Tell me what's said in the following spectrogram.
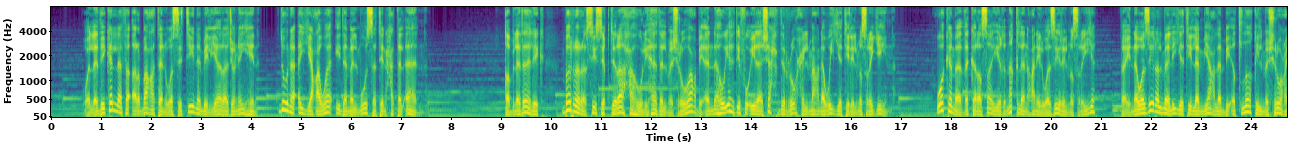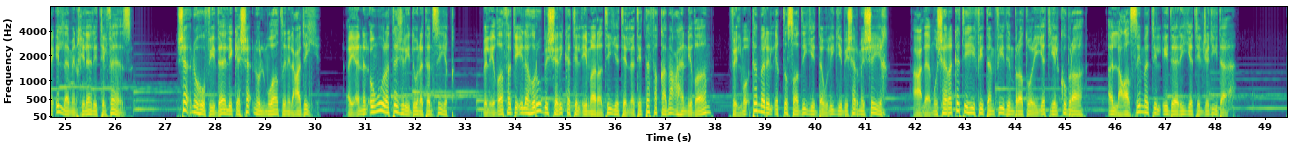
والذي كلف 64 مليار جنيه دون أي عوائد ملموسة حتى الآن. قبل ذلك برر السيسي اقتراحه لهذا المشروع بأنه يهدف إلى شحذ الروح المعنوية للمصريين. وكما ذكر صايغ نقلا عن الوزير المصري فإن وزير المالية لم يعلم بإطلاق المشروع إلا من خلال التلفاز. شأنه في ذلك شأن المواطن العادي أي أن الأمور تجري دون تنسيق بالإضافة إلى هروب الشركة الإماراتية التي اتفق معها النظام في المؤتمر الاقتصادي الدولي بشرم الشيخ على مشاركته في تنفيذ إمبراطوريته الكبرى العاصمة الإدارية الجديدة.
